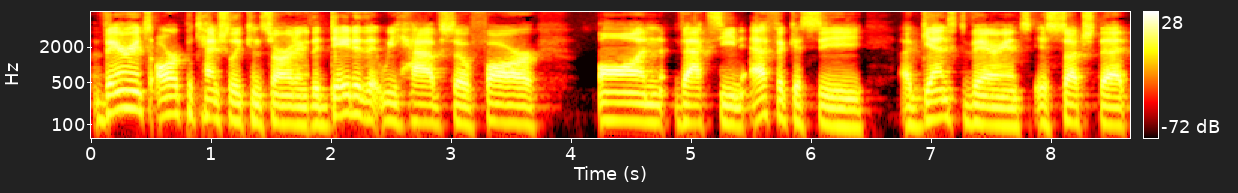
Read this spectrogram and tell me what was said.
variants are potentially concerning. The data that we have so far on vaccine efficacy against variants is such that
